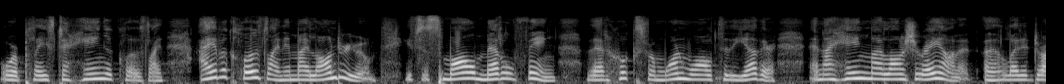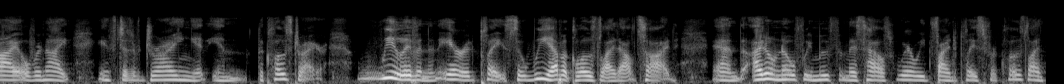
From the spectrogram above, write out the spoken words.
or a place to hang a clothesline. I have a clothesline in my laundry room. It's a small metal thing that hooks from one wall to the other and I hang my lingerie on it and let it dry overnight overnight instead of drying it in the clothes dryer. We live in an arid place, so we have a clothesline outside. And I don't know if we moved from this house where we'd find a place for a clothesline,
